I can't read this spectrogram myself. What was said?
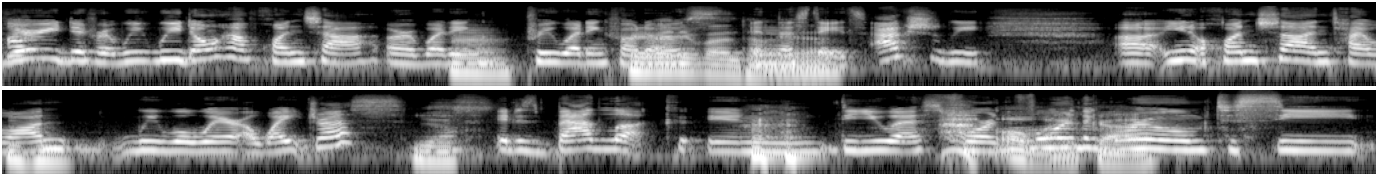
very different. We we don't have huansha or wedding mm. pre-wedding photos pre -wedding photo, in the yeah. states. Actually uh, you know, huansha in Taiwan, we will wear a white dress. Yes. It is bad luck in the U.S. for Oh for the God. groom to see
